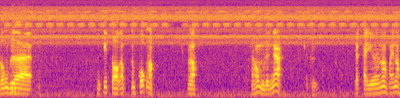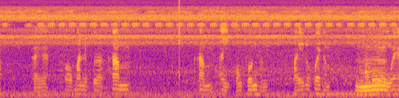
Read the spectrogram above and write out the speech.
ลงเรือมันติดต่อกับน้ำก๊กเนาะเนาะ แต่เขาไม่ถึงอะก็ถึงจะไกลอยู่เลยเนาะไปเนาะไก่อะออกบ้านเนี่ยเพื่อข้ามข้ามไอ้ของชนทำไปลงไว้ทอืำโอ้มไว้ท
